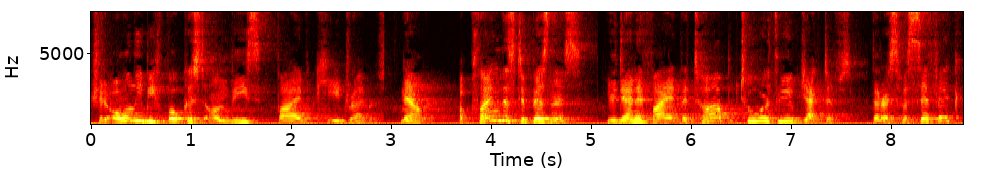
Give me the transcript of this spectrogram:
should only be focused on these five key drivers. Now, applying this to business, you identify the top two or three objectives that are specific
